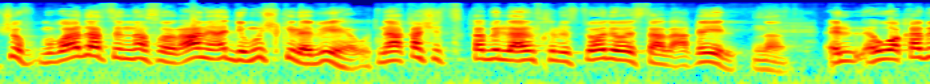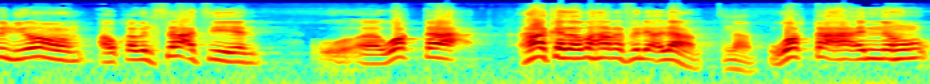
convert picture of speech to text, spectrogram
شوف مبادرة النصر أنا عندي مشكلة بها وتناقشت قبل لا ندخل الاستوديو والأستاذ عقيل. نعم. هو قبل يوم أو قبل ساعتين آه، وقع هكذا ظهر في الإعلام. نعم. وقع أنه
